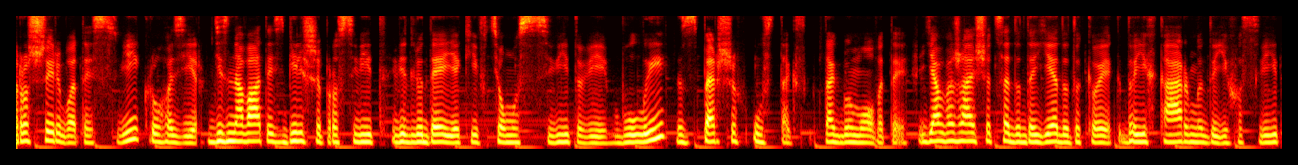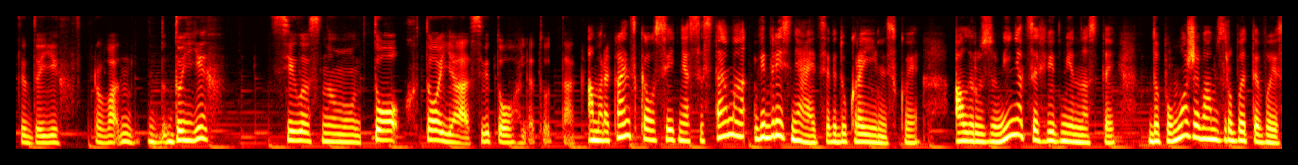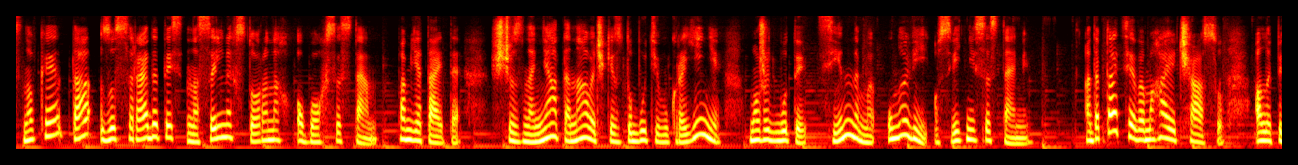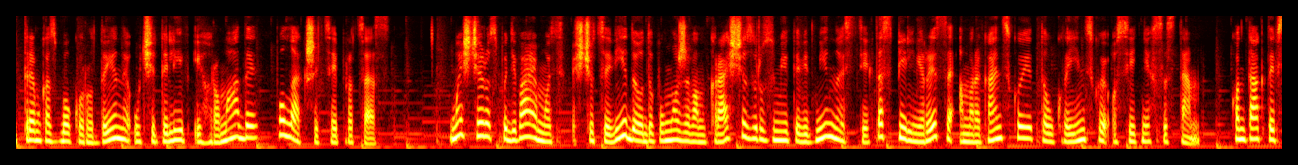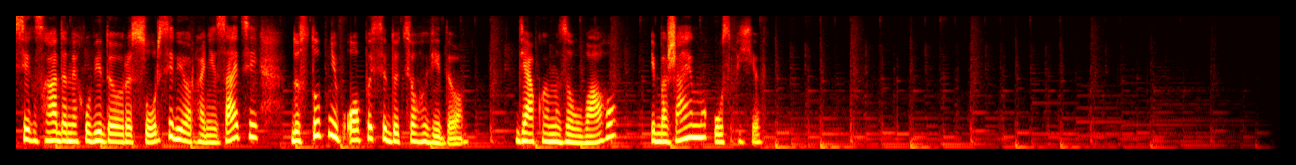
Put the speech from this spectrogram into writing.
Розширювати свій кругозір, дізнаватись більше про світ від людей, які в цьому світові були з перших уст, так, так би мовити. Я вважаю, що це додає до такої до їх карми, до їх освіти, до їх вправа ну, до їх цілісному то, хто я, світогляду. Так Американська освітня система відрізняється від української, але розуміння цих відмінностей допоможе вам зробити висновки та зосередитись на сильних сторонах обох систем. Пам'ятайте, що знання та навички, здобуті в Україні, можуть бути цінними у новій освітній системі. Адаптація вимагає часу, але підтримка з боку родини, учителів і громади полегшить цей процес. Ми щиро сподіваємось, що це відео допоможе вам краще зрозуміти відмінності та спільні риси американської та української освітніх систем. Контакти всіх згаданих у відео ресурсів і організацій доступні в описі до цього відео. Дякуємо за увагу і бажаємо успіхів!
